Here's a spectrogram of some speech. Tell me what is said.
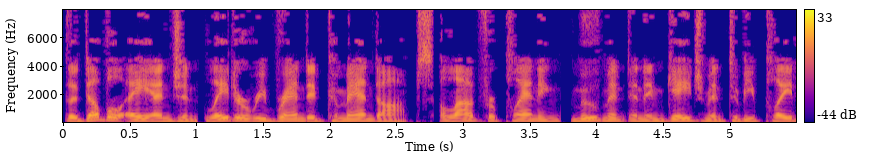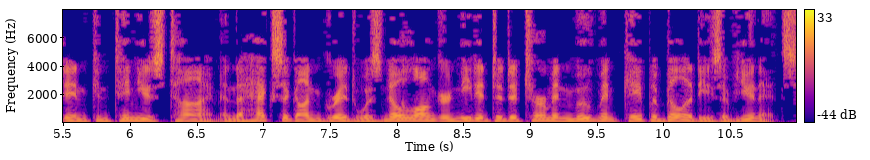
The AA engine later rebranded Command Ops allowed for planning, movement and engagement to be played in continuous time and the hexagon grid was no longer needed to determine movement capabilities of units.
